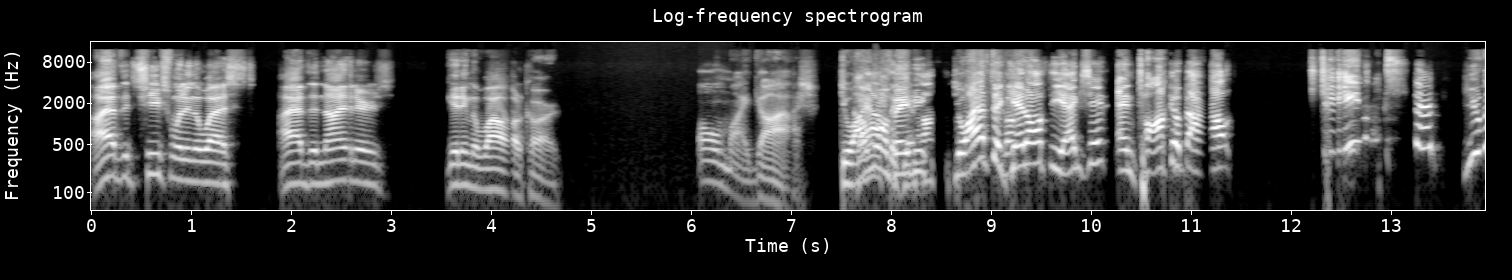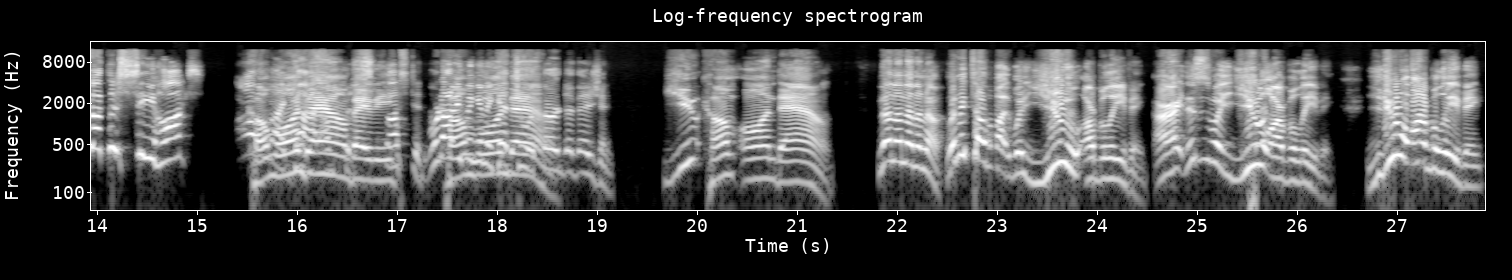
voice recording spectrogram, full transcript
I have the Chiefs winning the West. I have the Niners getting the wild card. Oh my gosh. Do Come I have on, to baby. Off, do I have to Come. get off the exit and talk about Seahawks? You got the Seahawks? Oh Come on God, down, baby. We're not Come even going to get down. to a third division. You come on down. No, no, no, no, no. Let me tell about what you are believing. All right, this is what you are believing. You are believing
